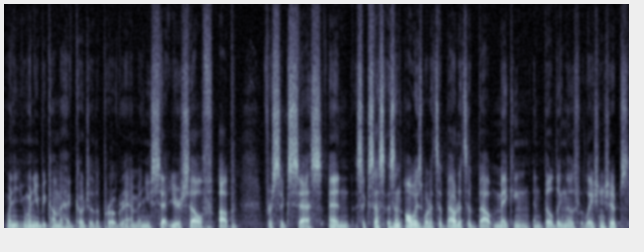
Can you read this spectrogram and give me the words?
when you, when you become a head coach of the program and you set yourself up for success. And success isn't always what it's about. It's about making and building those relationships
